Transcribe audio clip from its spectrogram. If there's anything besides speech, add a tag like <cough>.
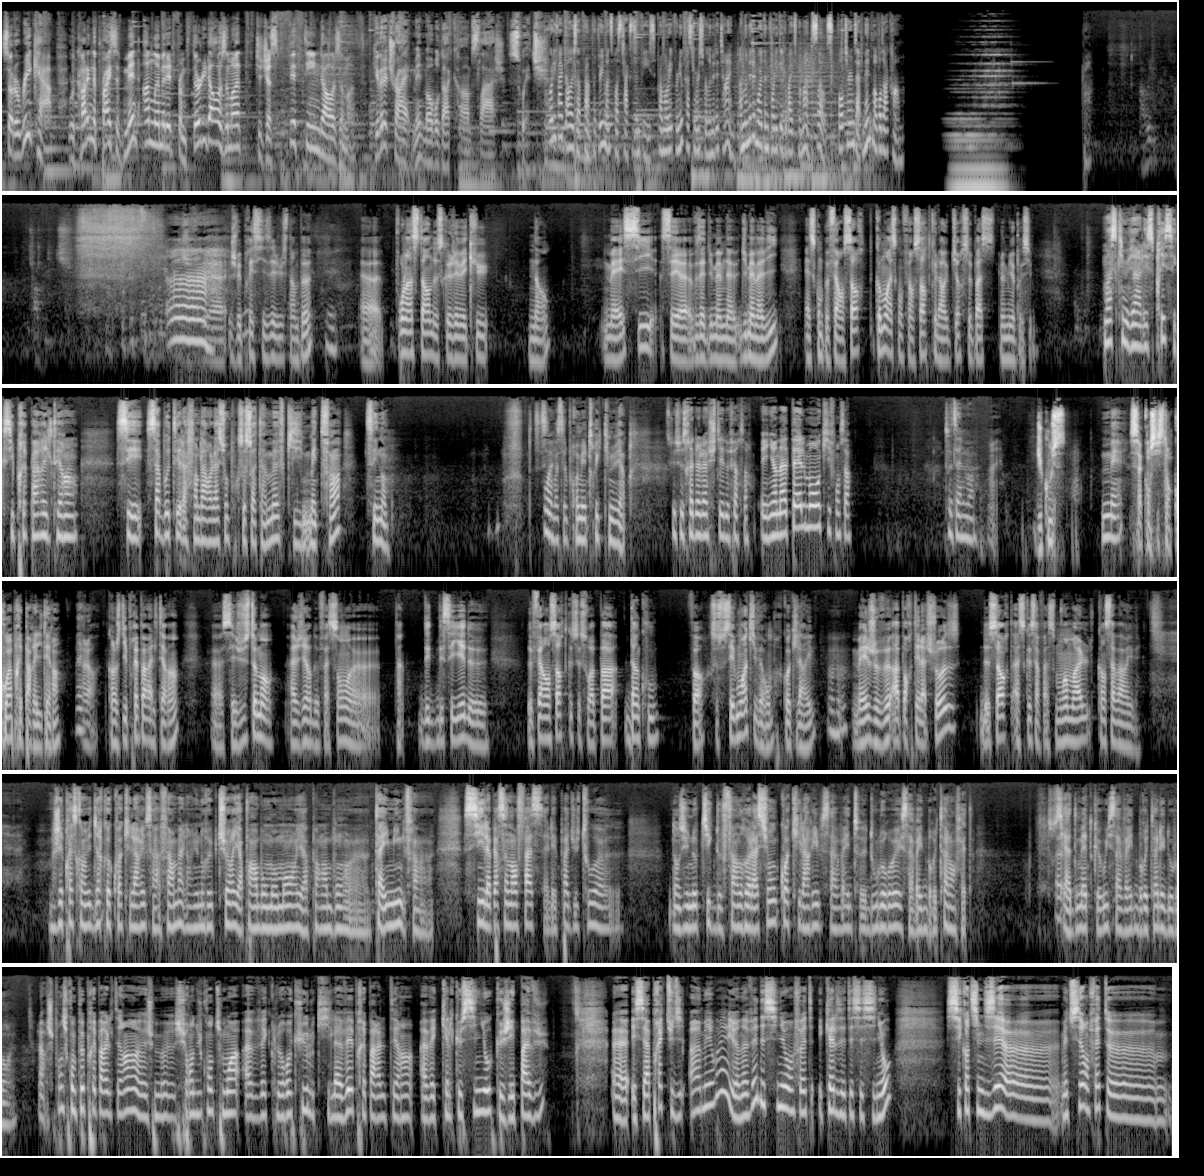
So to recap, we're cutting the price of Mint Unlimited from $30 a month to just $15 a month. Give it a try at mintmobile.com slash switch. $45 upfront for three months plus taxes and fees. Promo rate for new customers for limited time. Unlimited more than 40 gigabytes per month. Slows. Full terms at mintmobile.com. Euh, Je vais préciser juste un peu. Euh, pour l'instant, de ce que j'ai vécu, non. Mais si c'est euh, vous êtes du même du même avis, est-ce qu'on peut faire en sorte Comment est-ce qu'on fait en sorte que la rupture se passe le mieux possible? Moi, ce qui me vient à l'esprit, c'est que si préparer le terrain, c'est saboter la fin de la relation pour que ce soit ta meuf qui mette fin, c'est non. Ouais. Moi, c'est le premier truc qui me vient. Parce que ce serait de la lâcheté de faire ça. Et il y en a tellement qui font ça. Totalement. Du coup, Mais ça consiste en quoi préparer le terrain? Ouais. Alors, quand je dis préparer le terrain, euh, c'est justement agir de façon, euh, enfin, d'essayer de de faire en sorte que ce soit pas d'un coup fort. C'est moi qui vais rompre quoi qu'il arrive, Mhm. mais je veux apporter la chose de sorte à ce que ça fasse moins mal quand ça va arriver. j'ai presque envie de dire que quoi qu'il arrive, ça va faire mal. hein. Une rupture, il n'y a pas un bon moment, il n'y a pas un bon euh, timing. Enfin, si la personne en face, elle n'est pas du tout euh, dans une optique de fin de relation, quoi qu'il arrive, ça va être douloureux et ça va être brutal en fait. C'est admettre que oui, ça va être brutal et douloureux. Alors, je pense qu'on peut préparer le terrain. Euh, Je me suis rendu compte, moi, avec le recul, qu'il avait préparé le terrain avec quelques signaux que j'ai pas vus. Euh, et c'est après que tu dis ah mais ouais il y en avait des signaux en fait et quels étaient ces signaux? C'est quand il me disait euh, mais tu sais en fait euh,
